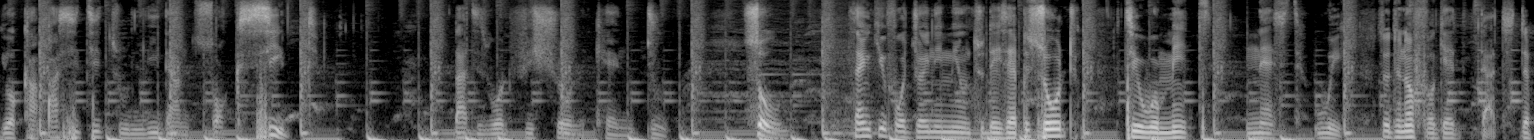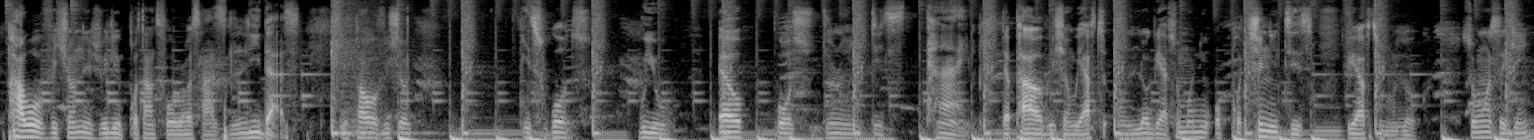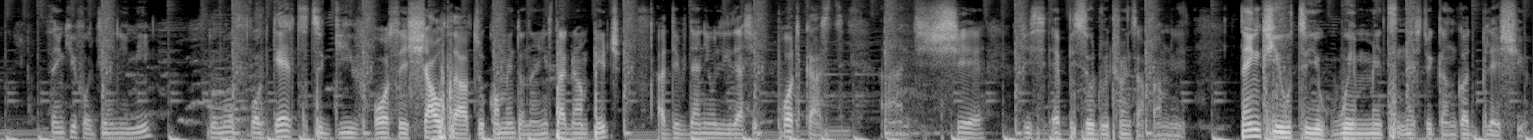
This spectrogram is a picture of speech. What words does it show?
your capacity to lead and succeed. That is what vision can do. So, thank you for joining me on today's episode. Till we meet next week. So, do not forget that the power of vision is really important for us as leaders. The power of vision is what will help us during this time. The power of vision we have to unlock. There are so many opportunities we have to unlock. So, once again, thank you for joining me. Do not forget to give us a shout out to comment on our Instagram page at David Daniel Leadership Podcast and share this episode with friends and family. Thank you till we meet next week and God bless you.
